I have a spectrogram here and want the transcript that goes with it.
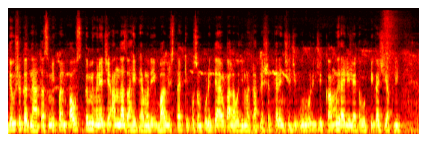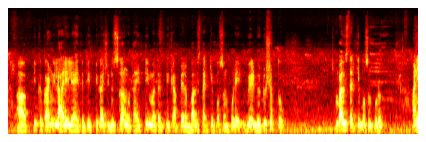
देऊ शकत नाही आताच मी. पण पाऊस कमी होण्याचे अंदाज आहेत त्यामध्ये बावीस तारखेपासून पुढे त्या कालावधी मात्र आपल्या शेतकऱ्यांची जी उर्वरित जी कामं राहिलेली आहेत व पिकाची आपली पिकं काढणीला आलेली आहेत तर ते पिकाचे नुकसान होत आहे ते मात्र पीक आपल्याला बावीस तारखेपासून पुढे वेळ भेटू शकतो. बावीस तारखेपासून पुढं. आणि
